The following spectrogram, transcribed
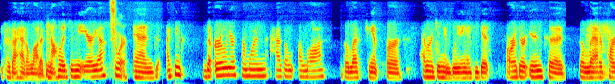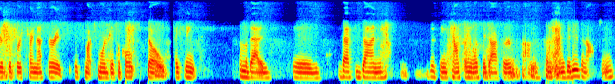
because I had a lot of knowledge in the area. Sure. And I think the earlier someone has a, a loss, the less chance for hemorrhaging and bleeding as you get farther into the latter part of the first trimester. It's it's much more difficult. So I think some of that is is best done just in counseling with the doctor. Um, sometimes it is an option,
